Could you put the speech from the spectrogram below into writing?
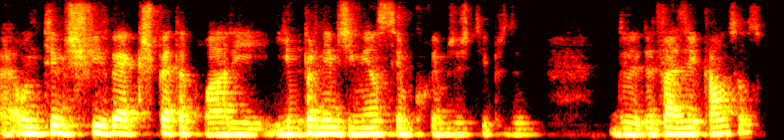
uh, onde temos feedback espetacular e, e, aprendemos imenso, sempre corremos estes tipos de, de, de advisory councils.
